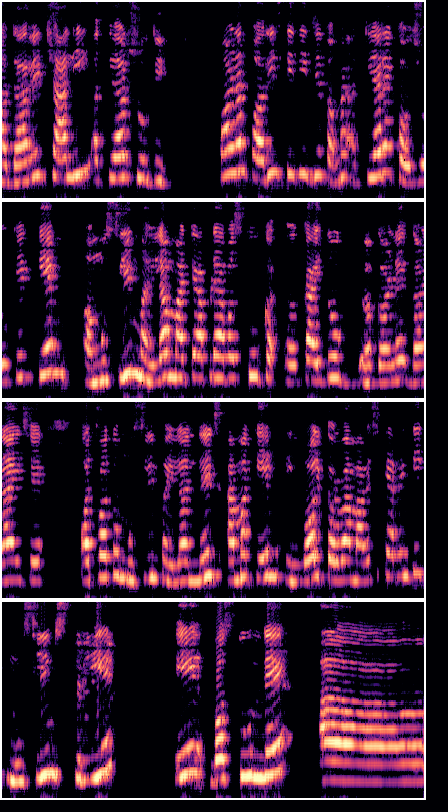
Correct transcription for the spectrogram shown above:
આધારે ચાલી અત્યાર સુધી. પણ પરિસ્થિતિ જે તમે અત્યારે કહો છો કે કેમ મુસ્લિમ મહિલા માટે આપણે આ વસ્તુ કાયદો ગણે, ગણાય છે, અથવા તો મુસ્લિમ મહિલાને જ આમાં કેમ ઇન્વોલ્વ કરવામાં આવે છે? કારણ કે એક મુસ્લિમ સ્ત્રીએ એ વસ્તુને, આ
